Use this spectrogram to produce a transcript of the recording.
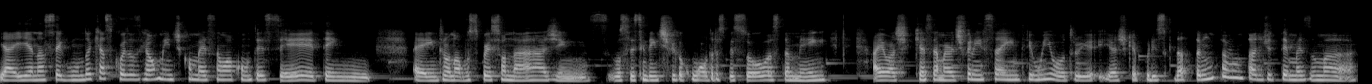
E aí é na segunda que as coisas realmente começam a acontecer, tem é, entram novos personagens, você se identifica com outras pessoas também. Aí eu acho que essa é a maior diferença entre um e outro. E, e acho que é por isso que dá tanta vontade de ter mais uma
